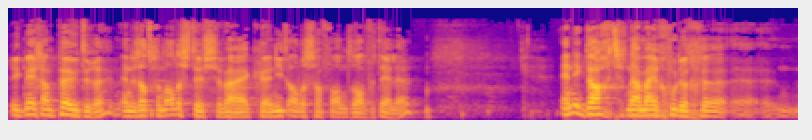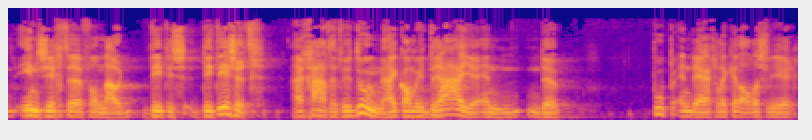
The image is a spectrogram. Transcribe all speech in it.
Ik ben gaan peuteren en er zat van alles tussen waar ik eh, niet alles van zal vertellen. En ik dacht, naar mijn goede uh, inzichten, van nou, dit is, dit is het. Hij gaat het weer doen. Hij kan weer draaien en de poep en dergelijke en alles weer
